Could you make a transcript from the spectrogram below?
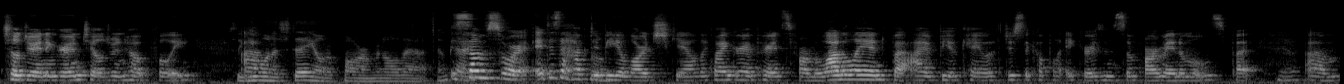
children and grandchildren, hopefully. So you Um, want to stay on a farm and all that. Okay. Some sort. It doesn't have to be a large scale. Like my grandparents farm a lot of land, but I'd be okay with just a couple of acres and some farm animals. But Yeah. um,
